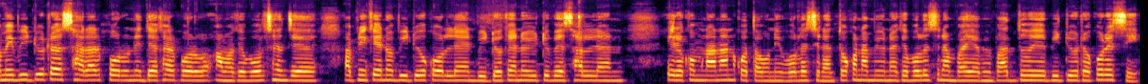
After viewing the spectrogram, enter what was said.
আমি ভিডিওটা ছাড়ার পর, উনি দেখার পর আমাকে বলছেন যে, আপনি কেন ভিডিও করলেন? ভিডিও কেন ইউটিউবে ছাড়লেন? এরকম নানান কথা উনি বলেছিলেন। তখন আমি ওনাকে বলেছিলাম, ভাই, আমি বাধ্য হয়ে ভিডিওটা করেছি।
